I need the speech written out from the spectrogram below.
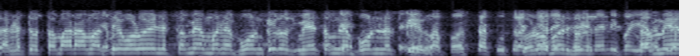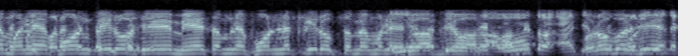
અને તો તમારામાં તેવડ હોય ને તમે મને ફોન કર્યો છે મેં તમને ફોન નથી કર્યો. બરોબર છે. તમે મને ફોન કર્યો છે મેં તમને ફોન નથી કર્યો તમે મને જવાબ દેવા આવો. બરોબર છે. ને.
